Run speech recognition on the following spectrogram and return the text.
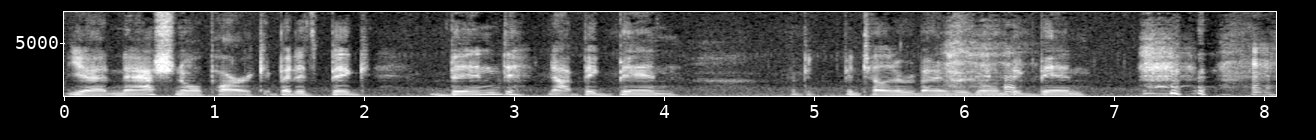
Yeah, National Park, but it's Big Bend, not Big Ben. I've been telling everybody we're going Big Ben. I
